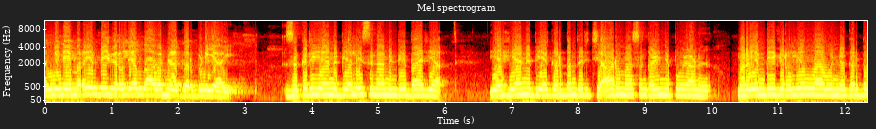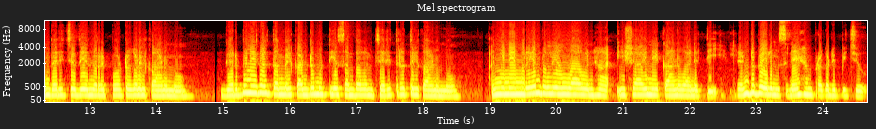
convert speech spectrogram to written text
അങ്ങനെ മറിയം ബീവി റലിയല്ലാവന ഗർഭിണിയായി. സക്കരിയ നബി അലൈസലാമിന്റെ ഭാര്യ യഹ്യ നബിയെ ഗർഭം ധരിച്ച് ആറുമാസം കഴിഞ്ഞപ്പോഴാണ് മറിയം ബീവി റലിയല്ലാവുന്ന ഗർഭം ധരിച്ചത് എന്ന് റിപ്പോർട്ടുകളിൽ കാണുന്നു. ഗർഭിണികൾ തമ്മിൽ കണ്ടുമുട്ടിയ സംഭവം ചരിത്രത്തിൽ കാണുന്നു. അങ്ങനെ മറിയം റലിയല്ലാവുൻഹ ഈഷായിനെ കാണുവാനെത്തി. രണ്ടുപേരും സ്നേഹം പ്രകടിപ്പിച്ചു.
